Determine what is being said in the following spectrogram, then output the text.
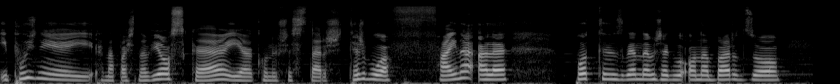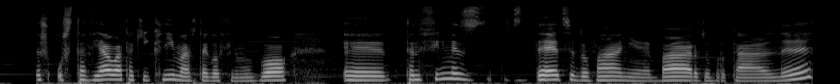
I później ta napaść na wioskę, jak on już jest starszy, też była fajna, ale pod tym względem, że jakby ona bardzo też ustawiała taki klimat tego filmu, bo y, ten film jest zdecydowanie bardzo brutalny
